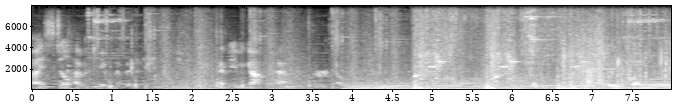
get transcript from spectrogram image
I still haven't taken a bit of damage. I haven't even gotten past the third element. Free play.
